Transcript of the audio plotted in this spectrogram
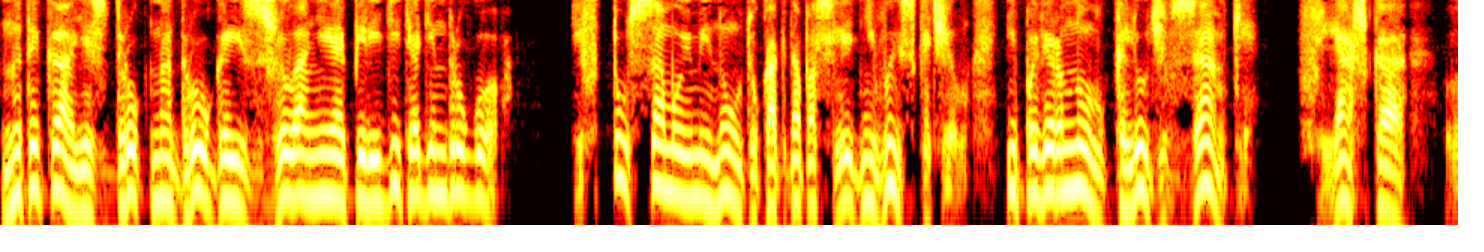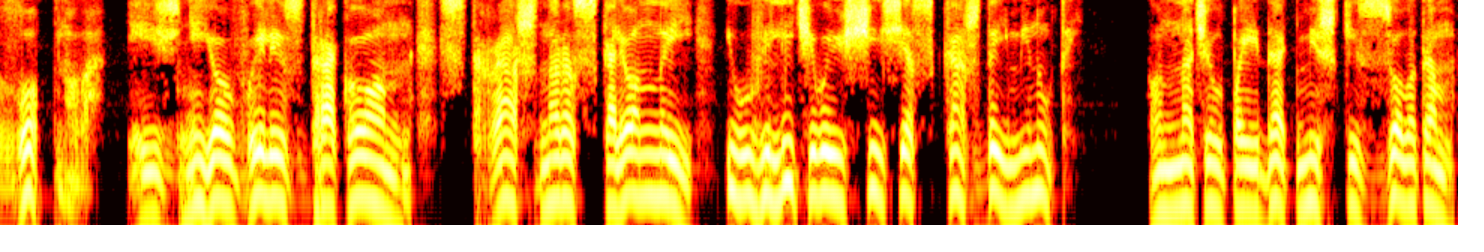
натыкаясь друг на друга из желания опередить один другого. И в ту самую минуту, когда последний выскочил и повернул ключ в замке, фляжка лопнула, и из нее вылез дракон, страшно раскаленный и увеличивающийся с каждой минутой. Он начал поедать мешки с золотом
